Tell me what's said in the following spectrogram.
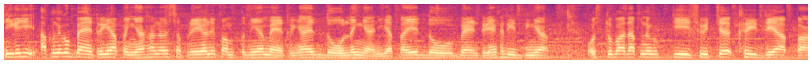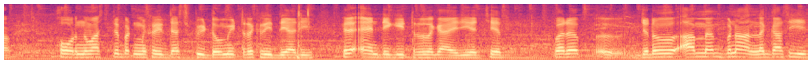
ਠੀਕ ਹੈ ਜੀ, ਆਪਣੇ ਕੋਲ ਬੈਟਰੀਆਂ ਪਈਆਂ ਹਨ। ਸਪਰੇਅ ਵਾਲੇ ਪੰਪ ਦੀਆਂ ਬੈਟਰੀਆਂ ਇਹ ਦੋ ਲਈਆਂ ਜੀ। ਆਪਾਂ ਇਹ ਦੋ ਬੈਟਰੀਆਂ ਖਰੀਦੀਆਂ। ਉਸ ਤੋਂ ਬਾਅਦ ਆਪਣੇ ਕੋਲ ਕੀ ਸਵਿਚ ਖਰੀਦਿਆ ਆਪਾਂ। ਹੋਰਨ ਵਾਸਤੇ ਬਟਨ ਖਰੀਦਿਆ ਸਪੀਡੋਮੀਟਰ ਖਰੀਦਿਆ ਜੀ। ਫਿਰ ਐਂਟੀਗੀਟਰ ਲਗਾਏ ਜੀ ਇੱਥੇ। ਪਰ ਜਦੋਂ ਆ ਮੈਂ ਬਣਾਉਣ ਲੱਗਾ ਸੀ,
